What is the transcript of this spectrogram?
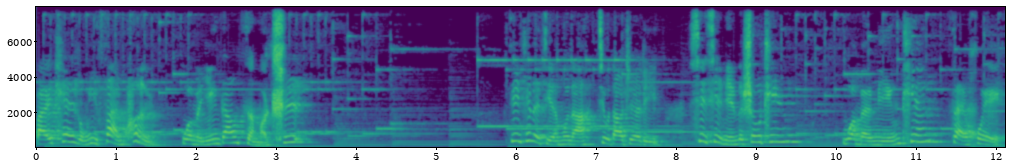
白天容易犯困，我们应当怎么吃？今天的节目呢，就到这里，谢谢您的收听，我们明天再会。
